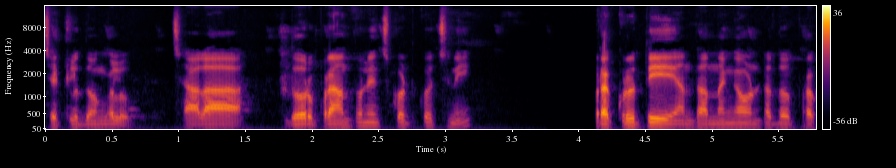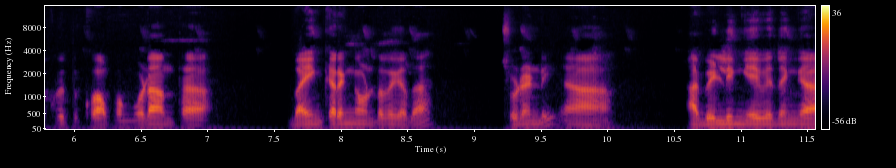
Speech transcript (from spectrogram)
చెట్లు దొంగలు చాలా దూర ప్రాంతం నుంచి కొట్టుకొచ్చినాయి. ప్రకృతి ఎంత అందంగా ఉంటుందో ప్రకృతి కోపం కూడా అంత భయంకరంగా ఉంటుంది కదా. చూడండి ఆ బిల్డింగ్ ఏ విధంగా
